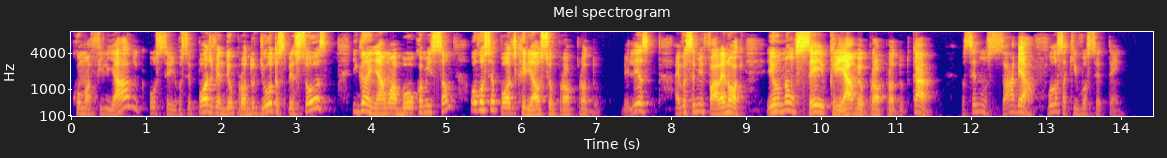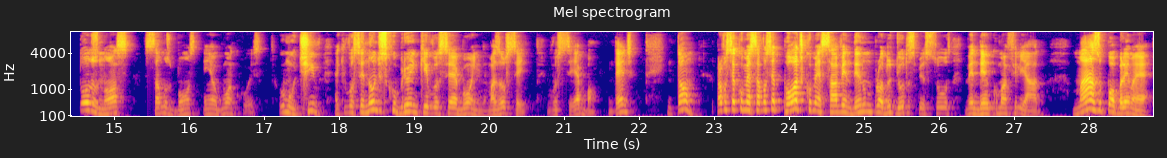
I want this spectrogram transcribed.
como afiliado, ou seja, você pode vender o produto de outras pessoas e ganhar uma boa comissão, ou você pode criar o seu próprio produto, beleza? Aí você me fala, Enoch, eu não sei criar o meu próprio produto. Cara, você não sabe a força que você tem. Todos nós somos bons em alguma coisa. O motivo é que você não descobriu em que você é bom ainda, mas eu sei, você é bom, entende? Então, para você começar, você pode começar vendendo um produto de outras pessoas, vendendo como afiliado. Mas o problema é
